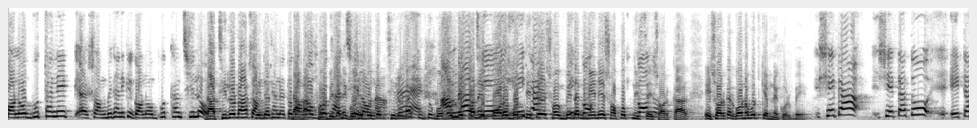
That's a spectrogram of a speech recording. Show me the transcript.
গণ অভ্যুত্থানে সংবিধানে কি গণ অভ্যুত্থান ছিল? না ছিল না সংবিধানে তো গণ অভ্যুত্থান ছিল না। হ্যাঁ, কিন্তু গণভোটের যে পরবর্তীতে সংবিধান মেনে শপথ নিচ্ছে সরকার এই সরকার গণভোট কেমনে করবে? সেটা সেটা তো এটা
